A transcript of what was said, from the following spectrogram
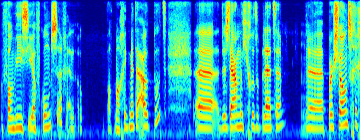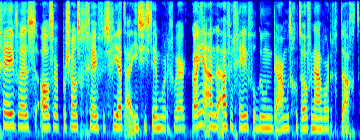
Van wie is die afkomstig? En ook wat mag ik met de output? dus daar moet je goed op letten. Uh, persoonsgegevens, als er persoonsgegevens via het AI-systeem worden gewerkt, kan je aan de AVG voldoen. Daar moet goed over na worden gedacht.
